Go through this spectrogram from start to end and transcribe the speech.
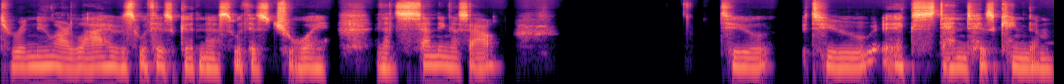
to renew our lives with His goodness, with His joy, and then sending us out to, to extend His kingdom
